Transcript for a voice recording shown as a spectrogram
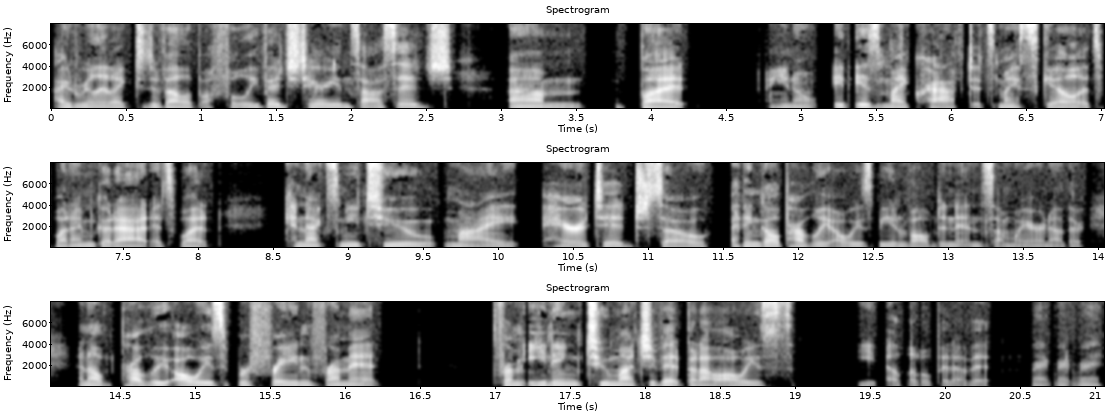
I'd really like to develop a fully vegetarian sausage. Um, but, you know, it is my craft, it's my skill, it's what I'm good at, it's what connects me to my heritage. So I think I'll probably always be involved in it in some way or another. And I'll probably always refrain from it, from eating too much of it, but I'll always eat a little bit of it. Right, right, right.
